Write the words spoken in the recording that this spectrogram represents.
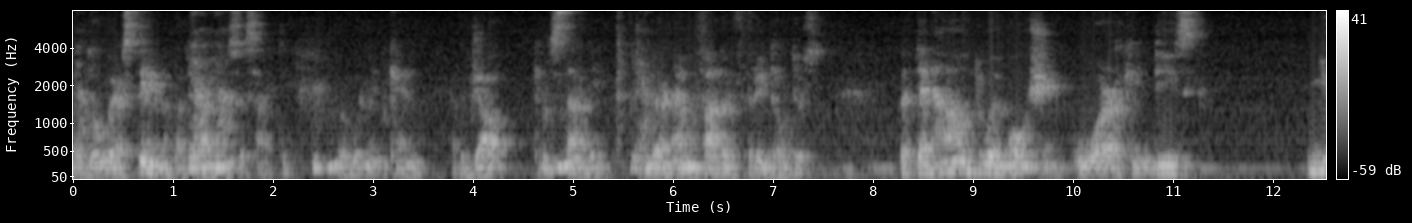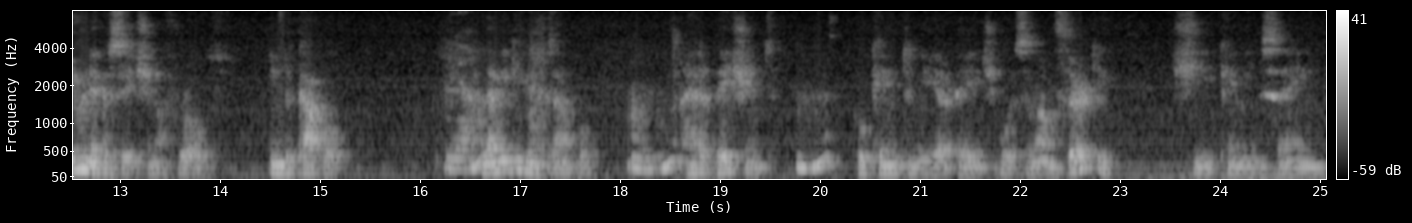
yeah, although we are still in a patriarchal society mm-hmm. where women can have a job can mm-hmm. study can learn i'm a father of three daughters but then how do emotion work in this new negotiation of roles in the couple. Yeah. Let me give you an example. Mm-hmm. I had a patient Mhm. who came to me her age was around 30. She came in saying,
